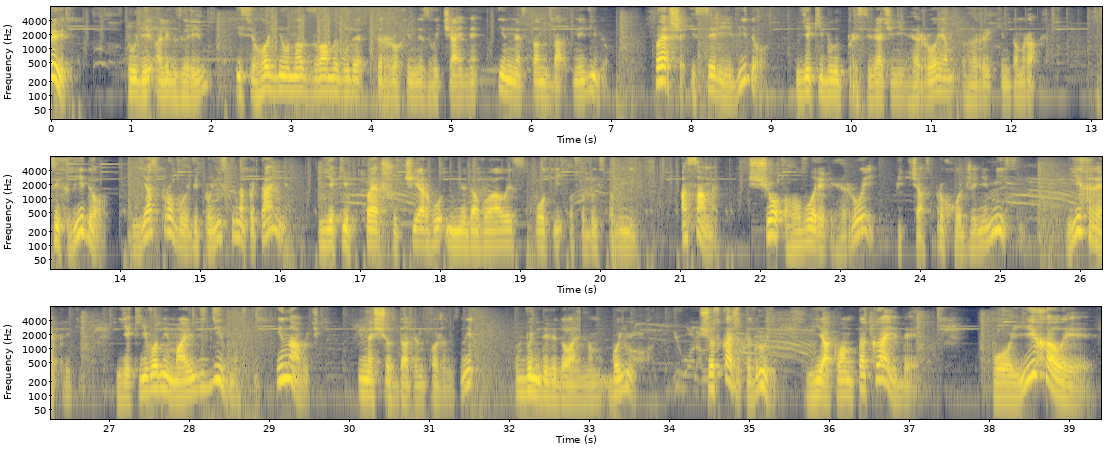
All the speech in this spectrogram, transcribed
Привіт! В студії Алекс Грін. І сьогодні у нас з вами буде трохи незвичайне і нестандартне відео. Перше із серії відео, які будуть присвячені героям гри Kingdom Rush. В цих відео я спробую відповісти на питання, які в першу чергу не давали спокій особисто мені. А саме, що говорять герої під час проходження місії, їх репліки, які вони мають здібності і навички, і на що здатен кожен з них в індивідуальному бою. Що скажете, друзі? Як вам така ідея? Поїхали!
